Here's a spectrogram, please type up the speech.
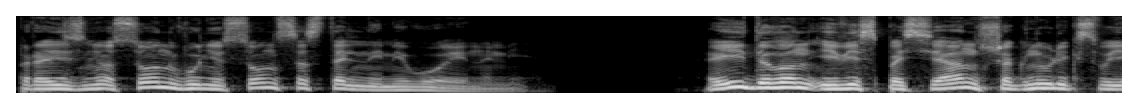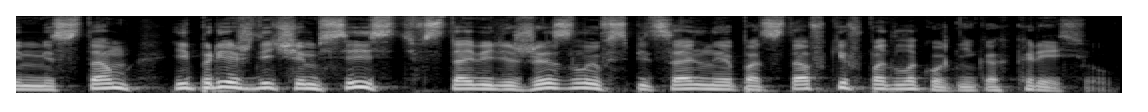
произнес он в унисон с остальными воинами. Эйдолон и Веспасиан шагнули к своим местам и прежде чем сесть, вставили жезлы в специальные подставки в подлокотниках кресел.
